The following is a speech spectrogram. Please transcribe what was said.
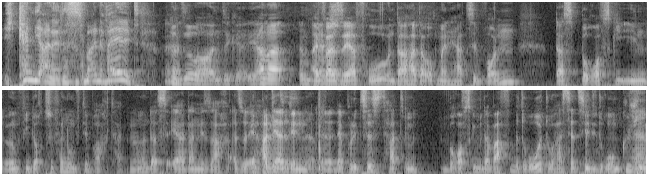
ich kenne die alle, das ist meine Welt. Und so. Oh, und, Aber und Ich war sehr froh und da hat er auch mein Herz gewonnen, dass Borowski ihn irgendwie doch zur Vernunft gebracht hat. Ne? Dass er dann gesagt, also er Der hat ja Polizist, den, äh, der Polizist hat mit Borowski mit der Waffe bedroht, du hast jetzt hier die Drogenküche Ja.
